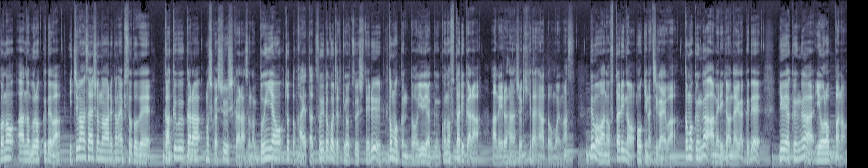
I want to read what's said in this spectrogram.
このあのブロックでは一番最初のあれかなエピソードで学部からもしくは修士からその分野をちょっと変えたそういうところをちょっと共通してるともくんとゆうやくんこの2人からあのいろいろ話を聞きたいなと思います。でもあの2人の大きな違いはともくんがアメリカの大学でゆうやくんがヨーロッパの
